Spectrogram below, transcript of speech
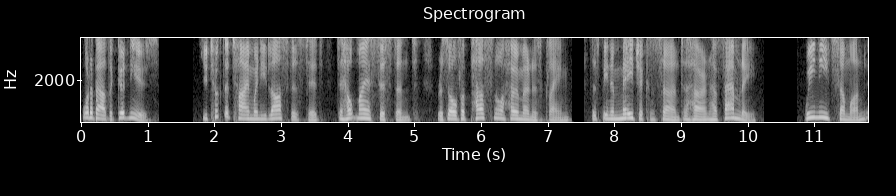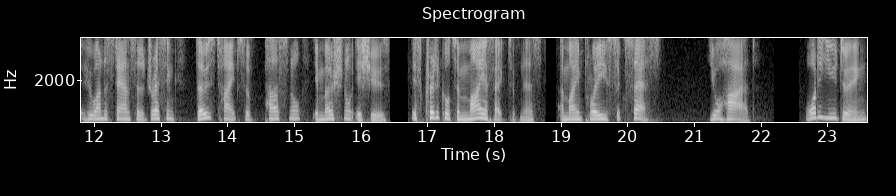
What about the good news? You took the time when you last visited to help my assistant resolve a personal homeowner's claim that's been a major concern to her and her family. We need someone who understands that addressing those types of personal, emotional issues is critical to my effectiveness and my employees' success. You're hired. What are you doing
